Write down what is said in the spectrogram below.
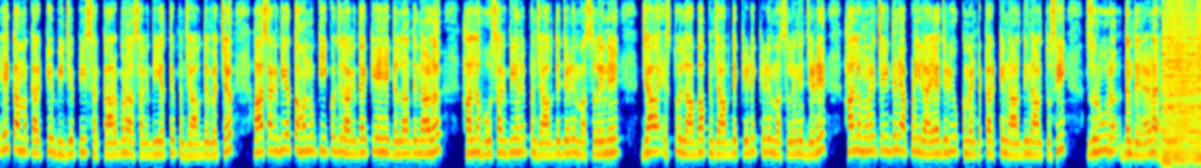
ਇਹ ਕੰਮ ਕਰਕੇ ਬੀਜੇਪੀ ਸਰਕਾਰ ਬਣਾ ਸਕਦੀ ਹੈ ਤੇ ਪੰਜਾਬ ਦੇ ਵਿੱਚ ਆ ਸਕਦੀ ਹੈ। ਤੁਹਾਨੂੰ ਕੀ ਕੁਝ ਲੱਗਦਾ ਹੈ ਕਿ ਇਹ ਗੱਲਾਂ ਦੇ ਨਾਲ ਹੱਲ ਹੋ ਸਕਦੀਆਂ ਨੇ? ਪੰਜਾਬ ਦੇ ਜਿਹੜੇ ਮਸਲੇ ਨੇ ਜਾਂ ਇਸ ਤੋਂ ਇਲਾਵਾ ਪੰਜਾਬ ਦੇ ਕਿਹੜੇ-ਕਿਹੜੇ ਮਸਲੇ ਨੇ ਜਿਹੜੇ ਹੱਲ ਹੋਣੇ ਚਾਹੀਦੇ ਨੇ ਆਪਣੀ رائے ਹੈ ਜਿਹੜੀ ਉਹ ਕਮੈਂਟ ਕਰਕੇ ਨਾਲ ਦੀ ਨਾਲ ਤੁਸੀਂ ਜ਼ਰੂਰ ਦਿੰਦੇ ਰਹਿਣਾ ਹੈ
